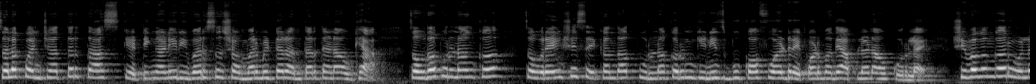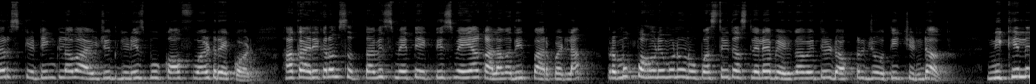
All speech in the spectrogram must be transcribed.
सलग पंच्याहत्तर तास स्केटिंग आणि रिव्हर्स शंभर मीटर अंतर त्यानं अवघ्या चौदा पूर्णांक चौऱ्याऐंशी सेकंदात पूर्ण करून गिनीज बुक ऑफ वर्ल्ड रेकॉर्डमध्ये आपलं नाव कोरलंय. शिवगंगा रोलर स्केटिंग क्लब आयोजित Guinness book of world record. हा कार्यक्रम सत्तावीस मे ते एकतीस मे या कालावधीत पार पडला. प्रमुख पाहुणे म्हणून उपस्थित असलेल्या बेळगाव येथील डॉक्टर ज्योती चिंडक निखिल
